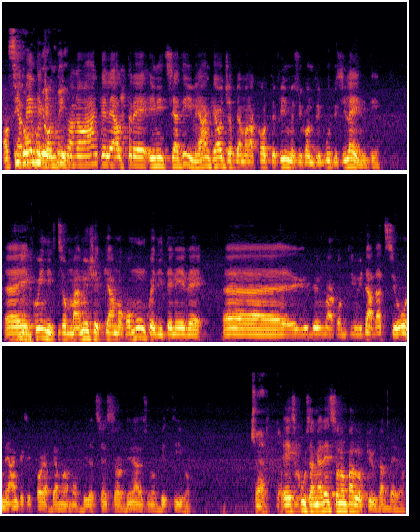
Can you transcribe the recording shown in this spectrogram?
ovviamente continuano qui. anche le altre iniziative, anche oggi abbiamo raccolte film sui contributi silenti eh, mm. e quindi insomma noi cerchiamo comunque di tenere eh, una continuità d'azione anche se poi abbiamo una mobilitazione straordinaria su un obiettivo. Certo. E scusami, adesso non parlo più, davvero.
